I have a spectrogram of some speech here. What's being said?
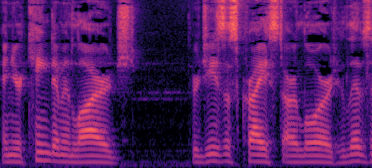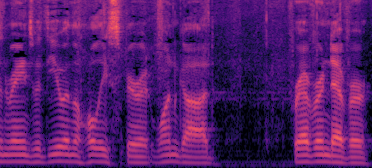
and your kingdom enlarged. Through Jesus Christ our Lord, who lives and reigns with you in the Holy Spirit, one God, forever and ever.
